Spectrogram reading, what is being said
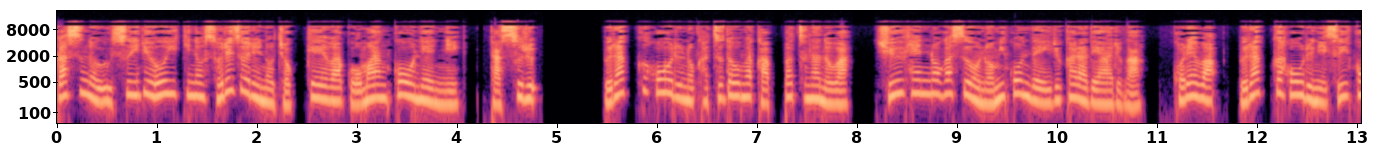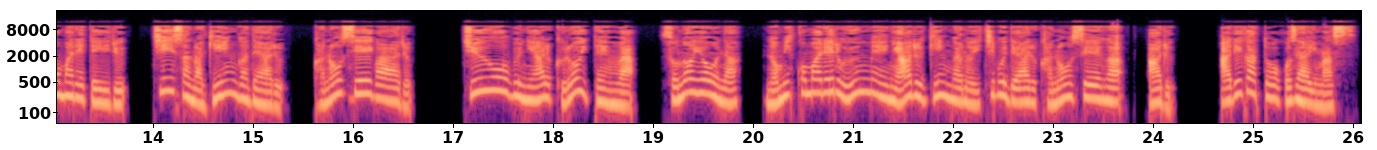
ガスの薄い領域のそれぞれの直径は5万光年に達する。ブラックホールの活動が活発なのは周辺のガスを飲み込んでいるからであるが、これはブラックホールに吸い込まれている小さな銀河である可能性がある。中央部にある黒い点は、そのような飲み込まれる運命にある銀河の一部である可能性がある。ありがとうございます。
